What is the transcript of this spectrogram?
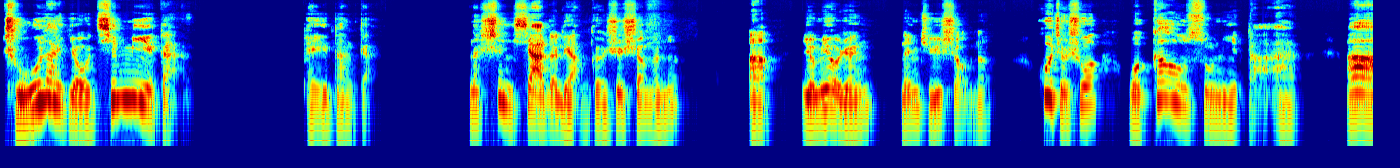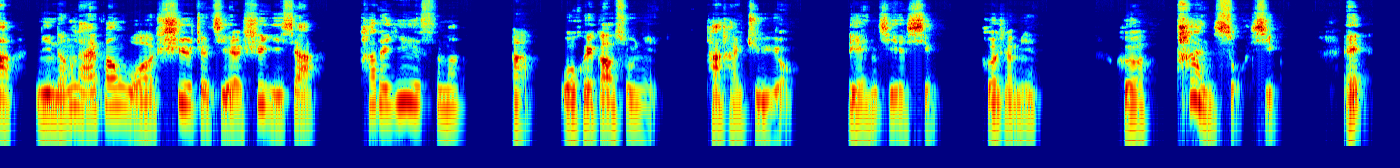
除了有亲密感、陪伴感，那剩下的两个是什么呢？啊，有没有人能举手呢？或者说我告诉你答案啊，你能来帮我试着解释一下它的意思吗？啊，我会告诉你，它还具有。连结性和什么呀？和探索性。哎，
